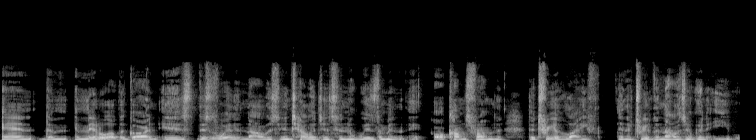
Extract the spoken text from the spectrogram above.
And the middle of the garden is, this is where the knowledge, the intelligence and the wisdom and all comes from the, the tree of life and the tree of the knowledge of good and evil.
